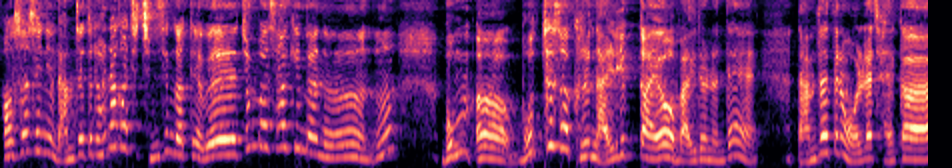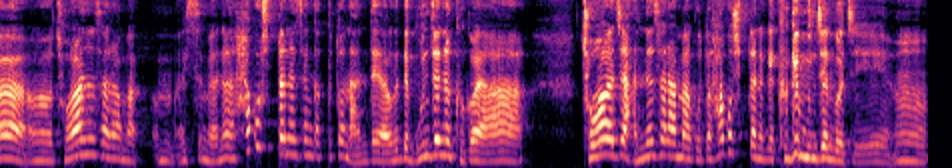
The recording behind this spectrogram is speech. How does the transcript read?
어, 선생님, 남자들은 하나같이 짐승 같아요. 왜 좀만 사귀면은, 어? 몸, 어, 못해서 그런 난릴까요? 막 이러는데, 남자들은 원래 자기가, 어, 좋아하는 사람 음, 있으면은 하고 싶다는 생각부터 난대요. 근데 문제는 그거야. 좋아하지 않는 사람하고도 하고 싶다는 게 그게 문제인 거지. 어.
